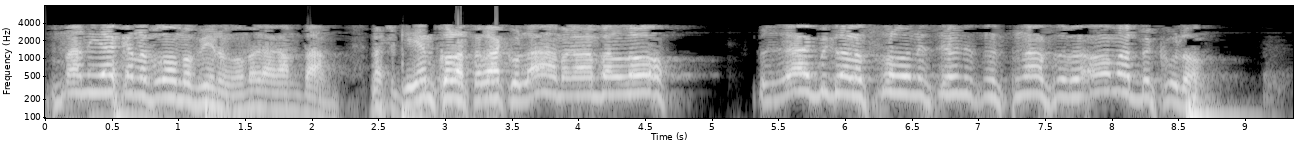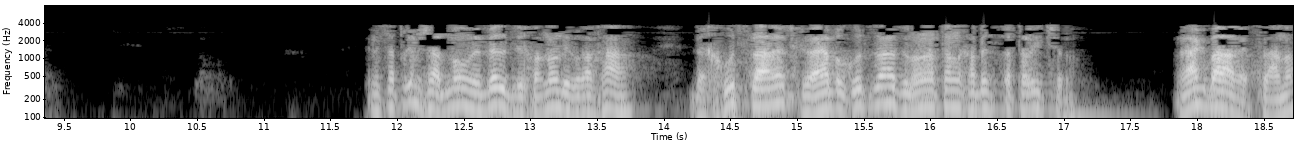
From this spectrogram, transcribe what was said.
מה נהיה כאן אברום אבינו, אומר הרמב"ם. מה שקיים כל התורה כולה, אומר הרמב"ם לא. רק בגלל הסור הניסיון נכנס ועומד בכולו. מספרים שאדמו"ר מבלד, זיכרונו לברכה, בחוץ לארץ, כשהוא היה בחוץ לארץ, הוא לא נתן לכבס את הטלית שלו. רק בארץ, למה?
